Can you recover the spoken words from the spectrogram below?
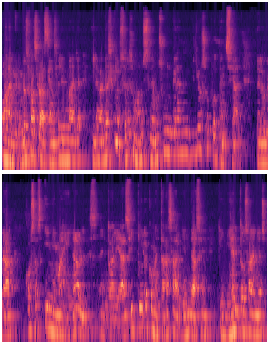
Hola, mi nombre es Juan Sebastián Celis Maya y la verdad es que los seres humanos tenemos un grandioso potencial de lograr cosas inimaginables. En realidad, si tú le comentaras a alguien de hace 500 años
